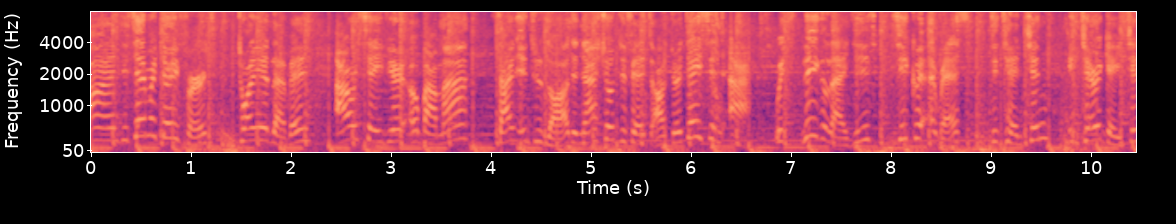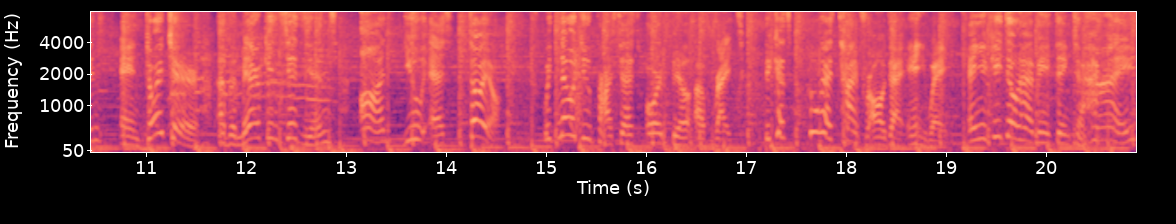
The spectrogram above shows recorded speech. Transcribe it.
On December 31st, 2011, our savior Obama signed into law the National Defense Authorization Act, which legalizes secret arrest, detention, interrogation, and torture of American citizens on U.S. soil with no due process or Bill of Rights. Because who has time for all that anyway? And if you don't have anything to hide,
